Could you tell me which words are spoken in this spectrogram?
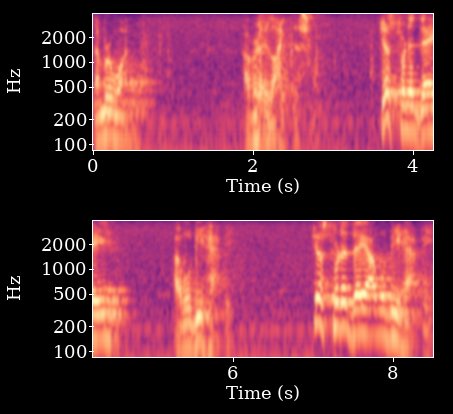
Number one, I really like this one. Just for the day, I will be happy. Just for today, I will be happy.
